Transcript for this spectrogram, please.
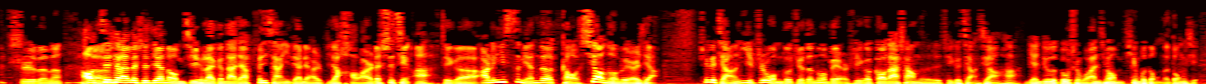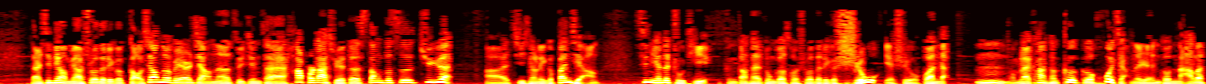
是的呢。好，接下来的时间呢，我们继续来跟大家分享一点点比较好玩的事情啊。这个二零一四年的搞笑诺贝尔奖。这个奖一直我们都觉得诺贝尔是一个高大上的这个奖项哈，研究的都是完全我们听不懂的东西。但是今天我们要说的这个搞笑诺贝尔奖呢，最近在哈佛大学的桑德斯剧院啊进行了一个颁奖。今年的主题跟刚才东哥所说的这个食物也是有关的。嗯，我们来看看各个获奖的人都拿了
